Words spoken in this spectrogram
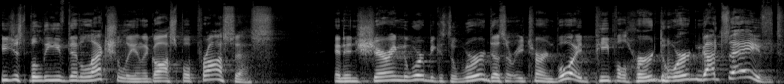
He just believed intellectually in the gospel process and in sharing the word because the word doesn't return void. People heard the word and got saved.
